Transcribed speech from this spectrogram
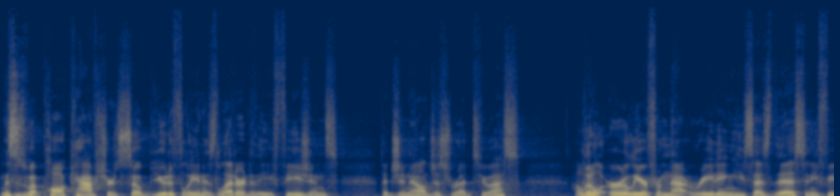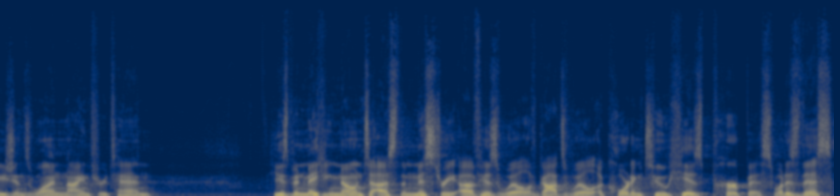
And this is what Paul captures so beautifully in his letter to the Ephesians that Janelle just read to us. A little earlier from that reading, he says this in Ephesians 1 9 through 10. He has been making known to us the mystery of his will, of God's will, according to his purpose. What is this?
